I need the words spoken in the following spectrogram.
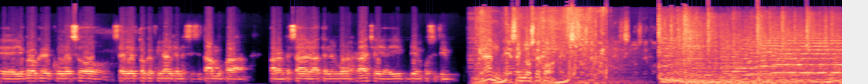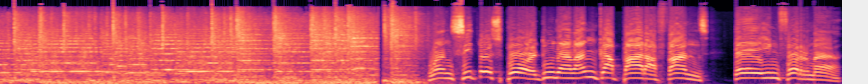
Eh, yo creo que con eso sería el toque final que necesitamos para, para empezar a tener buenas rachas y ahí bien positivo. Grandes en los deportes. Juancito Sport, una banca para fans, te informa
